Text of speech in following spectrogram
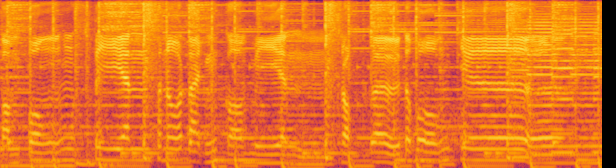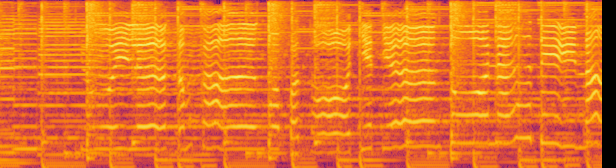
កកំពុងស្ពានភ្នោដាច់ក៏មានស្រុកធ្វើតបងជើងជួយលើកដំកើងវប្បធម៌ជាតិយើងទួនៅទីណា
